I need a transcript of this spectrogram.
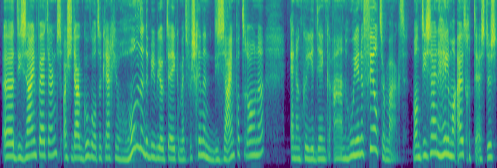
Eh, design patterns. Als je daar googelt, dan krijg je honderden bibliotheken met verschillende designpatronen. En dan kun je denken aan hoe je een filter maakt. Want die zijn helemaal uitgetest. Dus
